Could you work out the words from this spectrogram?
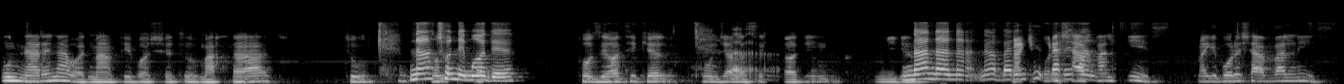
اون نره نباید منفی باشه تو مخرج؟ تو نه چون نماده. توضیحاتی که اون جلسه دادین میگن نه نه نه نه برای مگه برش اول نیست. مگه برش اول نیست؟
